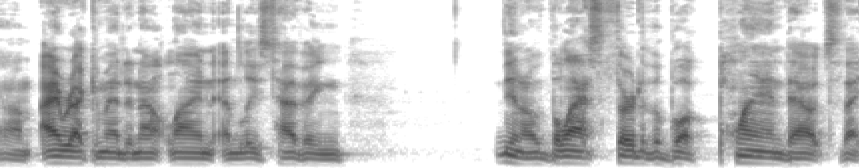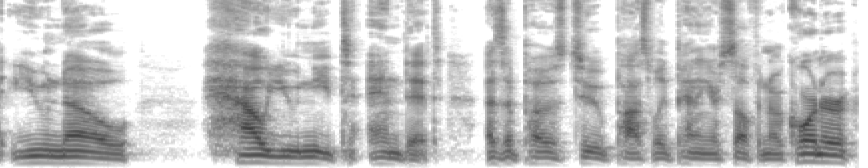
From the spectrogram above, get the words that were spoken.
Um, I recommend an outline, at least having, you know, the last third of the book planned out so that you know how you need to end it, as opposed to possibly pinning yourself into a corner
